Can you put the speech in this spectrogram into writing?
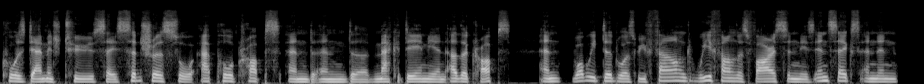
cause damage to, say, citrus or apple crops and and uh, macadamia and other crops. And what we did was we found we found this virus in these insects, and then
